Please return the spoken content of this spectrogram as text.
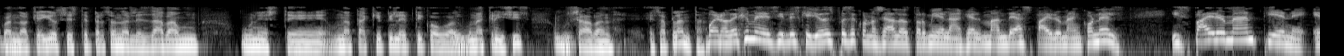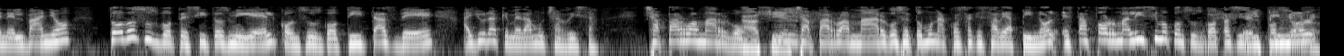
Cuando aquellos este personas les daba un un este un ataque epiléptico o alguna crisis usaban esa planta. Bueno, déjenme decirles que yo después de conocer al doctor Miguel Ángel mandé a Spider-Man con él. Y Spider-Man tiene en el baño todos sus botecitos, Miguel, con sus gotitas de... Hay una que me da mucha risa. Chaparro amargo. Así es. Chaparro amargo, se toma una cosa que sabe a pinol. Está formalísimo con sus gotas y El sus pinol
